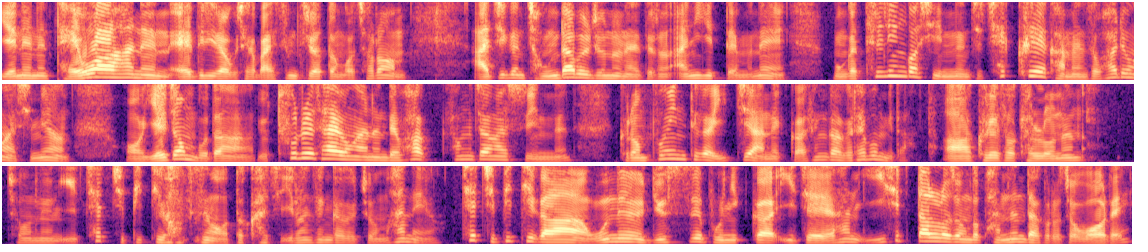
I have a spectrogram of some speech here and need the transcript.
얘네는 대화하는 애들이라고 제가 말씀드렸던 것처럼 아직은 정답을 주는 애들은 아니기 때문에 뭔가 틀린 것이 있는지 체크해 가면서 활용하시면 어, 예전보다 이 툴을 사용하는데 확 성장할 수 있는 그런 포인트가 있지 않을까 생각을 해봅니다. 아 그래서 결론은 저는 이 챗 GPT가 없으면 어떡하지 이런 생각을 좀 하네요. 챗 GPT가 오늘 뉴스 보니까 이제 한 20달러 정도 받는다 그러죠 월에.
